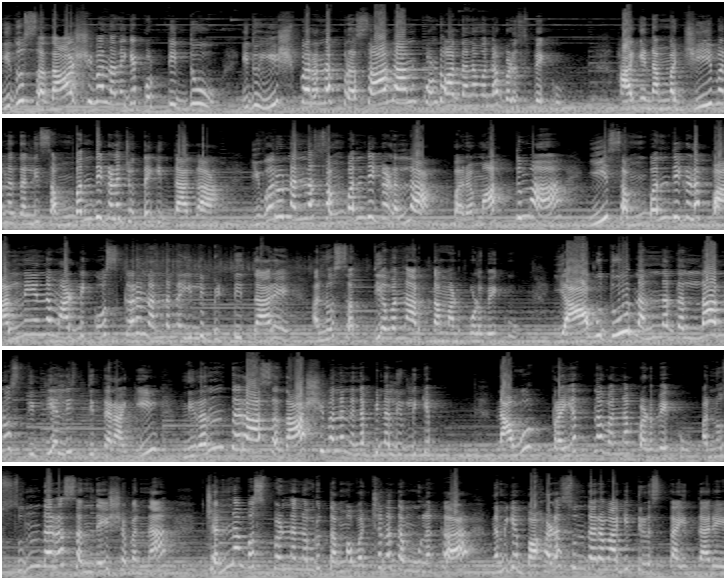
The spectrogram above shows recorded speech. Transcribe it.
ಇದು ಸದಾಶಿವ ನನಗೆ ಕೊಟ್ಟಿದ್ದು. ಇದು ಈಶ್ವರನ ಪ್ರಸಾದ ಅನ್ಕೊಂಡು ಆ ದನವನ್ನ ಬಳಸಬೇಕು. ಹಾಗೆ ನಮ್ಮ ಜೀವನದಲ್ಲಿ ಸಂಬಂಧಿಗಳ ಜೊತೆಗಿದ್ದಾಗ ಇವರು ನನ್ನ ಸಂಬಂಧಿಗಳಲ್ಲ. ಪರಮಾತ್ಮ ಈ ಸಂಬಂಧಿಗಳ ಪಾಲನೆಯನ್ನ ಮಾಡ್ಲಿಕ್ಕೋಸ್ಕರ ನನ್ನನ್ನ ಇಲ್ಲಿ ಬಿಟ್ಟಿದ್ದಾರೆ ಅನ್ನೋ ಸತ್ಯವನ್ನ ಅರ್ಥ ಮಾಡ್ಕೊಳ್ಬೇಕು. ಯಾವುದೂ ನನ್ನದಲ್ಲ ಅನ್ನೋ ಸ್ಥಿತಿಯಲ್ಲಿ ಸ್ಥಿತರಾಗಿ ನಿರಂತರ ಸದಾಶಿವನ ನೆನಪಿನಲ್ಲಿರ್ಲಿಕ್ಕೆ ನಾವು ಪ್ರಯತ್ನವನ್ನ ಪಡಬೇಕು ಅನ್ನೋ ಸುಂದರ ಸಂದೇಶವನ್ನ ಚನ್ನಬಸವಣ್ಣನವರು ತಮ್ಮ ವಚನದ ಮೂಲಕ ನಮಗೆ ಬಹಳ ಸುಂದರವಾಗಿ ತಿಳಿಸ್ತಾ ಇದ್ದಾರೆ.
